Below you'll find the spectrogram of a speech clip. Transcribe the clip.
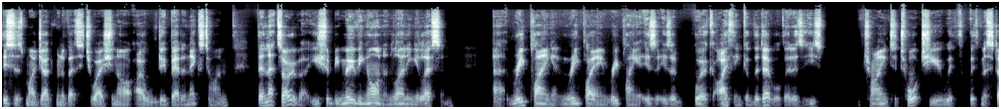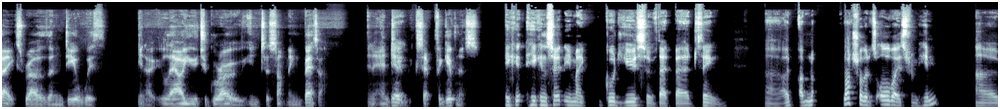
this is my judgment of that situation, I'll, I will do better next time, then that's over. You should be moving on and learning your lesson. Uh, replaying it and replaying replaying it is, is a work, I think, of the devil. That is, he's trying to torture you with with mistakes rather than deal with, you know, allow you to grow into something better and, and to accept forgiveness. he can he can certainly make good use of that bad thing. Uh, I, I'm not not sure that it's always from him, uh,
